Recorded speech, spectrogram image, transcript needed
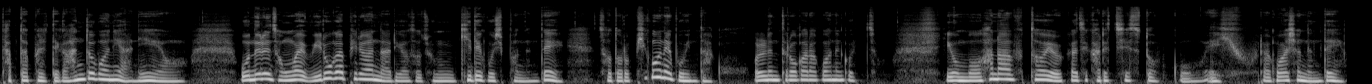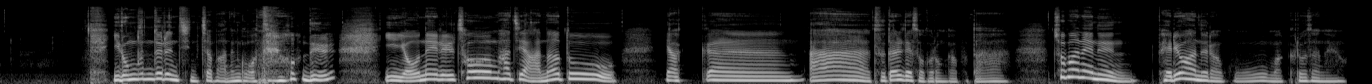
답답할 때가 한두 번이 아니에요. 오늘은 정말 위로가 필요한 날이어서 좀 기대고 싶었는데 저더러 피곤해 보인다고 얼른 들어가라고 하는 거 있죠. 이건 뭐 하나부터 열까지 가르칠 수도 없고 에휴라고 하셨는데 이런 분들은 진짜 많은 것 같아요. 늘 이 연애를 처음 하지 않아도 약간 아 두 달 돼서 그런가 보다. 초반에는 배려하느라고 막 그러잖아요.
